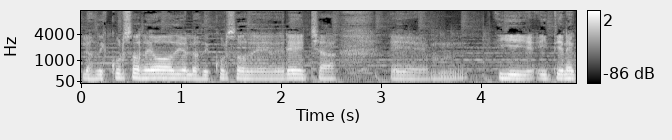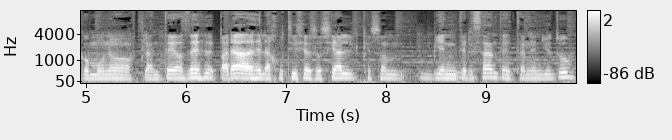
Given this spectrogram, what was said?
los discursos de odio, los discursos de derecha, eh, y, tiene como unos planteos desde paradas desde la justicia social que son bien interesantes, están en YouTube.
